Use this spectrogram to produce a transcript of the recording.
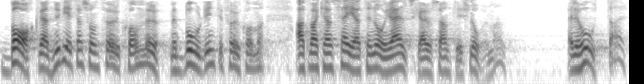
bakvänt. Nu vet jag sånt förekommer men borde inte förekomma att man kan säga till någon jag älskar och samtidigt slår man. Eller hotar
